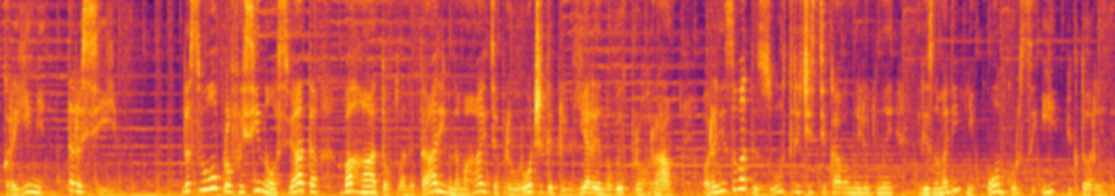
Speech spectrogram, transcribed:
Україні та Росії. До свого професійного свята багато планетаріїв намагаються приурочити прем'єри нових програм, організувати зустрічі з цікавими людьми, різноманітні конкурси і вікторини.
